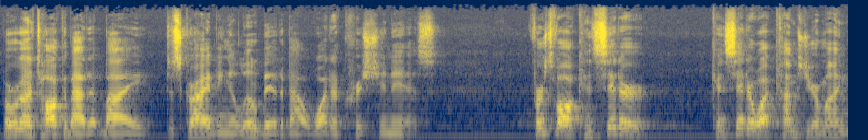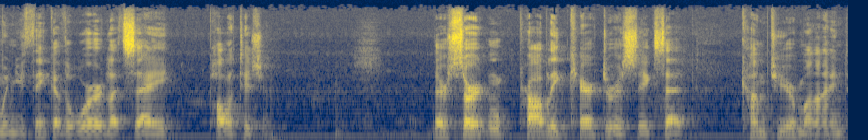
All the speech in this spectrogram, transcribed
But we're going to talk about it by describing a little bit about what a Christian is. First of all, consider consider what comes to your mind when you think of the word, let's say, politician. There's certain probably characteristics that come to your mind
